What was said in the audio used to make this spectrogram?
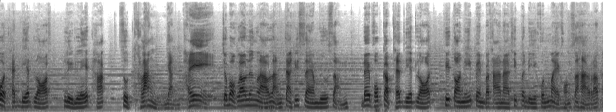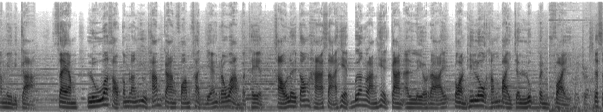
บทแทดเดียสลอส หรือเลดฮักสุดคลั่งอย่างเท่จะบอกเล่าเรื่องราวหลังจากที่แซมวิลสันได้พบกับแท็ดเดียสลอสที่ตอนนี้เป็นประธานาธิบดีคนใหม่ของสหรัฐอเมริกา แซมรู้ว่าเขากำลังอยู่ท่ามกลางความขัดแย้งระหว่างประเทศ เขาเลยต้องหาสาเหตุเบื้องหลังเหตุการณ์อันเลวร้าย ก่อนที่โลกทั้งใบจะลุกเป็นไฟ จะส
